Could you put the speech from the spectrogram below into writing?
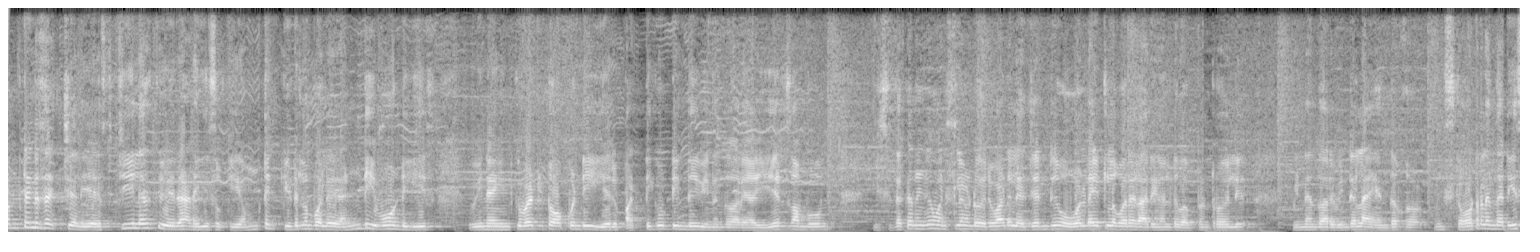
എം ടെൻ സെക്ഷൻ എസ് ജിയിലേക്ക് വരികയാണെങ്കിൽ ഓക്കെ എം ടെൻ കിടലും പോലെ രണ്ട് ഇവോ ഉണ്ട് ഈ പിന്നെ ഇൻക്യുബേറ്റർ ടോപ്പ് ഉണ്ട് ഈ ഒരു പട്ടിക്കുട്ടി ഉണ്ട് പിന്നെ എന്താ പറയുക ഈ ഒരു സംഭവം. ഇതൊക്കെ നിങ്ങൾക്ക് മനസ്സിലാവേണ്ട ഒരുപാട് ലെജൻഡ് ഓൾഡ് ആയിട്ടുള്ള കുറേ കാര്യങ്ങളുണ്ട് വെപ്പൺ ട്രോയിൽ പിന്നെ എന്താ പറയുക വിന്റെ എന്തൊക്കെ മീൻസ് ടോട്ടൽ എന്താ ഈ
